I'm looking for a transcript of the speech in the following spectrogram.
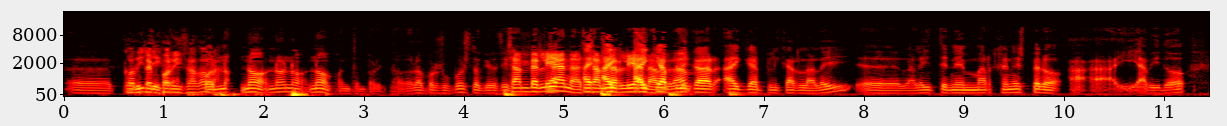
uh, contemporizadora. no, no, no, no, contemporizadora, por supuesto. Quiero decir, chamberliana, hay, chamberliana, hay, que aplicar, hay que aplicar la ley. Eh, la ley tiene márgenes, pero ahí ha habido eh,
